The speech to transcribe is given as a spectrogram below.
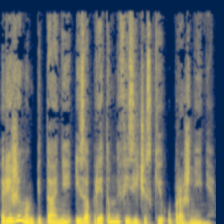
режимом питания и запретом на физические упражнения.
